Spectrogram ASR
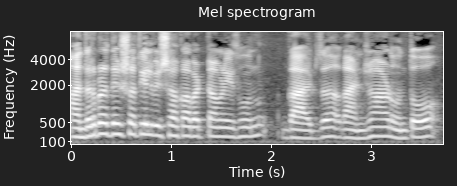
आंध्र प्रदेशातील विशाखापट्टणम इथून गांजा गांजा आणून तो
